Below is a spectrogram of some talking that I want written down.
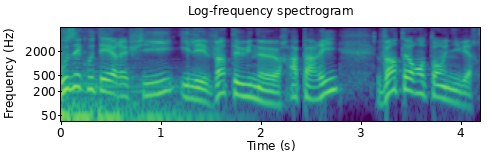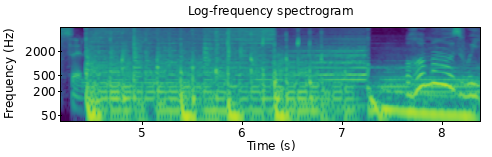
Vous écoutez RFI, il est 21h à Paris, 20h en temps universel. Romain Ozoui.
